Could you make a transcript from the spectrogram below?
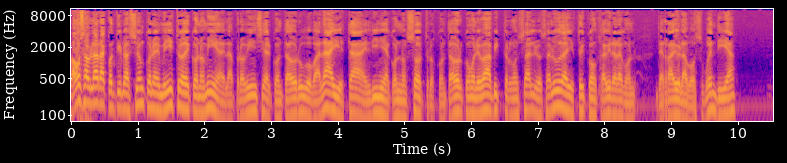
Vamos a hablar a continuación con el ministro de Economía de la provincia, el contador Hugo Balay, está en línea con nosotros. Contador, ¿cómo le va? Víctor González lo saluda y estoy con Javier Aragón de Radio La Voz. Buen día.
